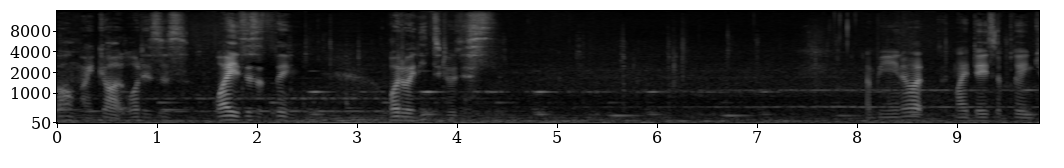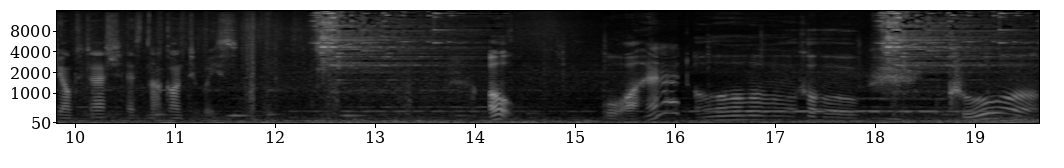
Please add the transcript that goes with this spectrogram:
Oh my god, what is this? Why is this a thing? Why do I need to do this? I mean, you know what? My days of playing Jump to Dash has not gone to waste. Oh! What? Oh! Cool!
